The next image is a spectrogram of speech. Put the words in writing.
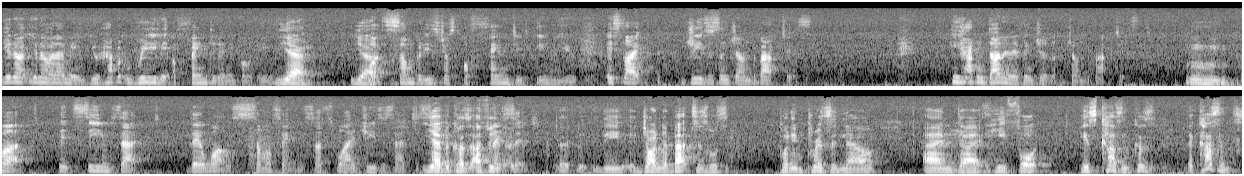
You know, you know what I mean. You haven't really offended anybody, Yeah, yeah. but somebody's just offended in you. It's like Jesus and John the Baptist. He hadn't done anything, John, John the Baptist, Mhm. but it seems that there was some offense. That's why Jesus had to. Yeah, because I think uh, the, the John the Baptist was put in prison now, and uh, he thought his cousin, because the cousins,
